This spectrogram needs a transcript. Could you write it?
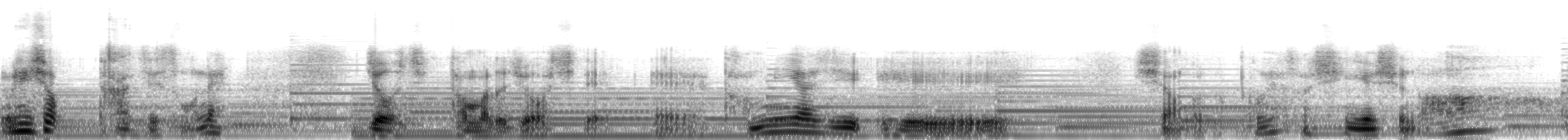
名所って感じですもんね。上司、たまる上司で。えー、神谷寺、えー、知らんかった。高野山信玄宗の、ああ、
